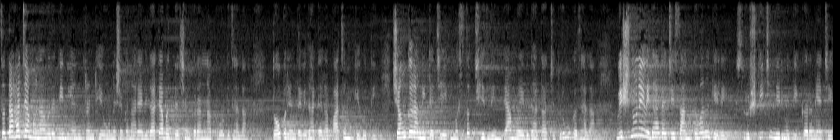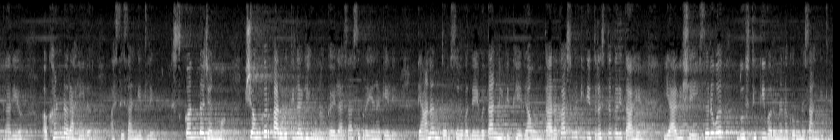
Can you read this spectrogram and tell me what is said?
स्वतःच्या मनावरती नियंत्रण ठेवू न शकणाऱ्या विधात्याबद्दल शंकरांना क्रोध झाला. तोपर्यंत विधात्याला पाचमुखी होती. शंकरांनी त्याचे एक मस्तक छेदले त्यामुळे विधाता चतुर्मुख झाला. विष्णूने विधात्याचे सांत्वन केले. सृष्टीची निर्मिती करण्याचे कार्य अखंड राहील असे सांगितले. स्कंद जन्म. शंकर पार्वतीला घेऊन कैलासास प्रयाण केले त्यानंतर सर्व देवतांनी तिथे जाऊन तारकासूर किती त्रस्त करीत आहे याविषयी सर्व दुस्थिती वर्णन करून सांगितले.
